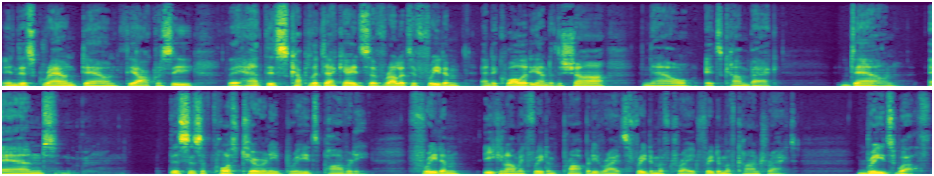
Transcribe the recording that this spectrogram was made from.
in this ground down theocracy. They had this couple of decades of relative freedom and equality under the Shah. Now it's come back down. And this is, of course, tyranny breeds poverty. Freedom, economic freedom, property rights, freedom of trade, freedom of contract breeds wealth.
